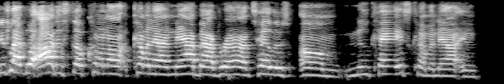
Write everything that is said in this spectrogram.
Just like with all this stuff coming on coming out now about Breonna Taylor's um new case coming out and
